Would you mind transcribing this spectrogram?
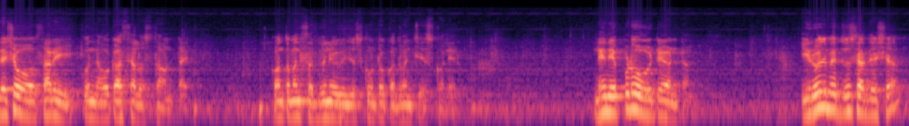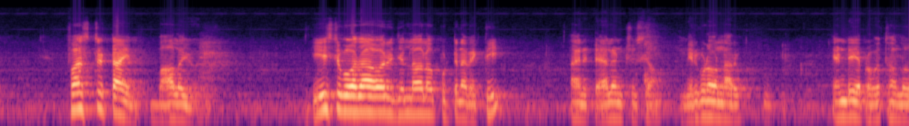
దశ ఓసారి కొన్ని అవకాశాలు వస్తూ ఉంటాయి. కొంతమంది సద్వినియోగం చేసుకుంటూ కొంతమంది చేసుకోలేరు. నేను ఎప్పుడూ ఒకటే అంటాను. ఈరోజు మీరు చూసారు దశ ఫస్ట్ టైం బాలయూరి ఈస్ట్ గోదావరి జిల్లాలో పుట్టిన వ్యక్తి ఆయన టాలెంట్ చూసాం మీరు కూడా ఉన్నారు. ఎన్డీఏ ప్రభుత్వంలో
